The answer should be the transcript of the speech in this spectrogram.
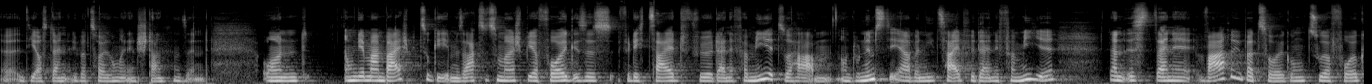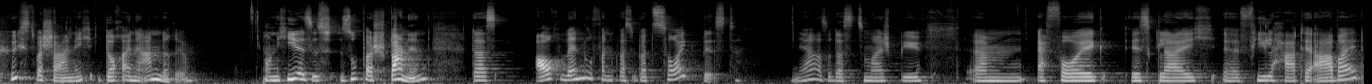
äh, die aus deinen Überzeugungen entstanden sind. Und um dir mal ein Beispiel zu geben, sagst du zum Beispiel, Erfolg ist es für dich Zeit für deine Familie zu haben und du nimmst dir aber nie Zeit für deine Familie, dann ist deine wahre Überzeugung zu Erfolg höchstwahrscheinlich doch eine andere. Und hier ist es super spannend, dass auch wenn du von etwas überzeugt bist, ja, also dass zum Beispiel ähm, Erfolg ist gleich äh, viel harte Arbeit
